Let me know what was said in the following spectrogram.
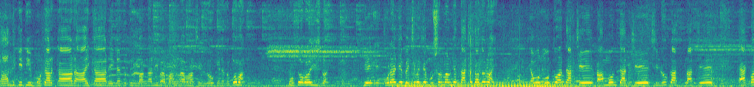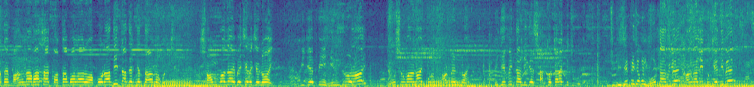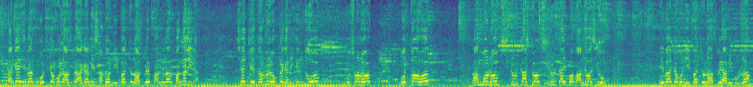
তাদেরকে তুমি ভোটার কার্ড, আই কার্ড, এগুলো তো তুমি বাঙালি বা বাংলা ভাষীর লোক, এটা তো প্রমাণ। মতুয়া জিনিস নয়। যে ওরা যে বেছে বেছে মুসলমানকে তাচ্ছে তা তো নয়। যেমন মতুয়া তাচ্ছে ব্রাহ্মণ তাচ্ছে শিডুল কাস্ট তাচ্ছে এক কথায় বাংলা ভাষা কথা বলার অপরাধী তাদেরকে তাড়ানো হচ্ছে। সম্প্রদায় বেছে বেছে নয়। বিজেপি হিন্দুও নয়, মুসলমান নয়, কোনো ধর্মের নয়। বিজেপি তার নিজের স্বার্থ ছাড়া কিছু বিজেপি যখন ভোট আসবে, বাঙালি বুঝিয়ে দিবে। তাকে এবার ভোট যখন আসবে, আগামী সাধারণ নির্বাচন আসবে বাংলার বাঙালিরা। সে যে ধর্মের হোক না কেন, হিন্দু হোক, মুসলমান হোক, মতুয়া হোক, ব্রাহ্মণ হোক, শিডিউল কাস্ট হোক, শিডিউল টাইপ হোক, আদিবাসী হোক, এবার যখন নির্বাচন আসবে আমি বললাম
